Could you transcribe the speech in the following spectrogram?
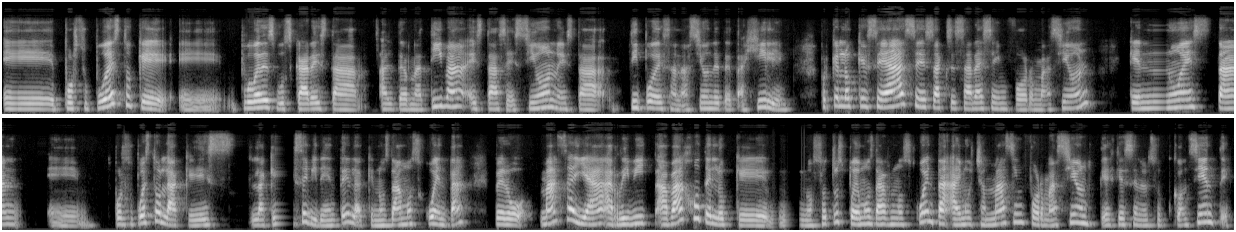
eh, por supuesto que eh, puedes buscar esta alternativa, esta sesión, este tipo de sanación de Teta Healing, porque lo que se hace es accesar a esa información que no es tan, eh, por supuesto, la que es la que es evidente, la que nos damos cuenta, pero más allá, arriba, abajo de lo que nosotros podemos darnos cuenta, hay mucha más información que es en el subconsciente.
